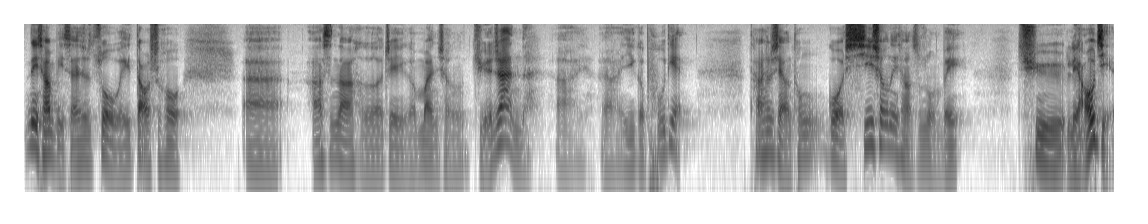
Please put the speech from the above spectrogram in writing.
那场比赛是作为到时候呃。阿森纳和这个曼城决战的啊啊一个铺垫，他是想通过牺牲那场足总杯，去了解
